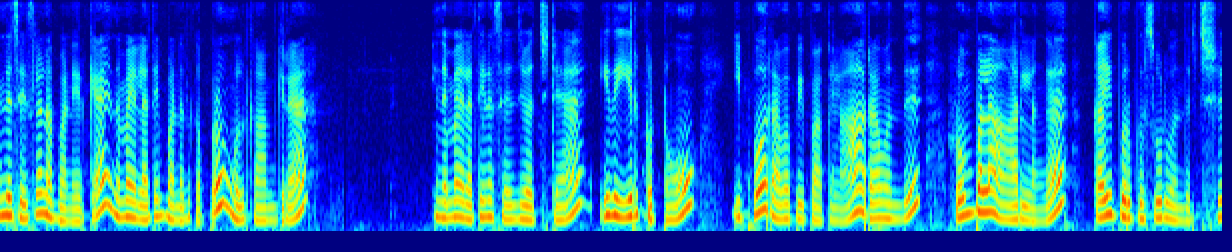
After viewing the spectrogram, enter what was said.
இந்த சைஸில் நான் பண்ணியிருக்கேன். இந்த மாதிரி எல்லாத்தையும் பண்ணதுக்கப்புறம் உங்களுக்கு காமிக்கிறேன். இந்த மாதிரி எல்லாத்தையும் நான் செஞ்சு வச்சுட்டேன். இது இருக்கட்டும். இப்போது ரவை போய் பார்க்கலாம். ரவை வந்து ரொம்பலாம் ஆறலைங்க. கை பொறுக்கு சூடு வந்துருச்சு.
